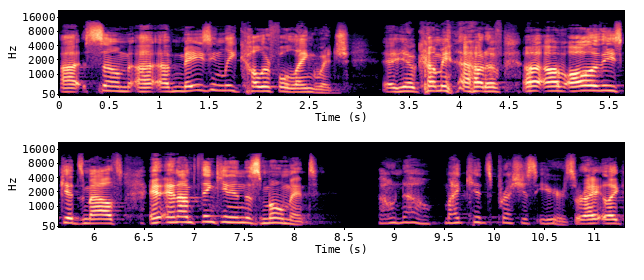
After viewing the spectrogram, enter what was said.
uh, some uh, amazingly colorful language you know, coming out of, uh, of all of these kids' mouths. And, and I'm thinking in this moment, oh no, my kid's precious ears, right? Like,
